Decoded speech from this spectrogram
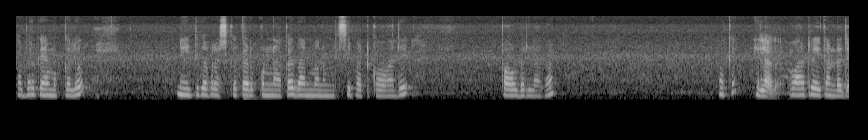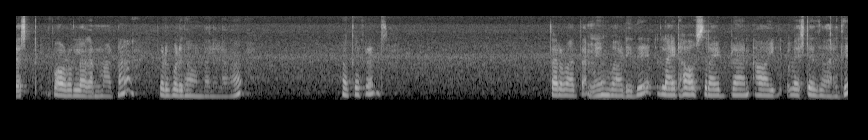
కొబ్బరికాయ ముక్కలు నీట్గా ఫ్రెష్గా కడుక్కున్నాక దాన్ని మనం మిక్సీ పట్టుకోవాలి. పౌడర్ లాగా. ఓకే ఇలాగ. వాటర్ వేయకుండా జస్ట్ పౌడర్ లాగా అనమాట పొడి పొడిగా ఉండాలి ఇలాగా. Okay friends. తర్వాత మేము వాడేది light house right brand oil wastage వారిది.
